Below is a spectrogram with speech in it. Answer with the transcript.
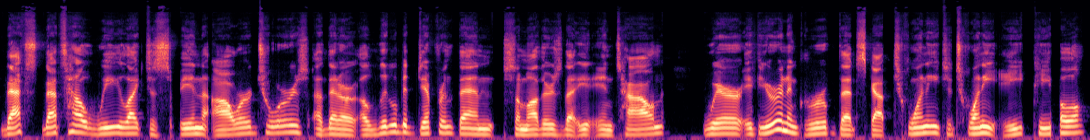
That's that's how we like to spin our tours uh, that are a little bit different than some others that in town where if you're in a group that's got 20 to 28 people,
